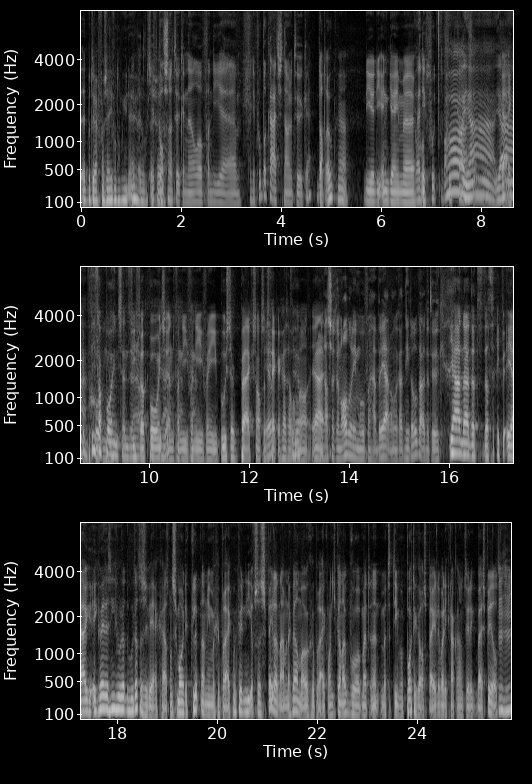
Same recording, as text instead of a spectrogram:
het bedrag van 700 miljoen euro. Het, het kost natuurlijk een hele hoop van die, eh, van die voetbalkaartjes nou natuurlijk, hè? Dat ook, ja. Die, die in-game eh, Ja, die Oh ja, ja. Ja, ik heb FIFA points en. FIFA points Ja, en van, ja, die, van, die, van die booster packs en dat soort Yep. gekkigheid allemaal. Ja, En als ze Ronaldo niet meer hoeven hebben, ja, dan gaat het niet er ook uit natuurlijk. Ja, nou, dat, dat, ik, ja, ik, ik weet dus niet hoe dat, hoe dat in zijn werk gaat. Want ze mogen de clubnaam niet meer gebruiken. Maar ik weet niet of ze de spelernaam nog wel mogen gebruiken. Want je kan ook bijvoorbeeld met, een, met het team van Portugal spelen, waar die knakker natuurlijk bij speelt. Mhm.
